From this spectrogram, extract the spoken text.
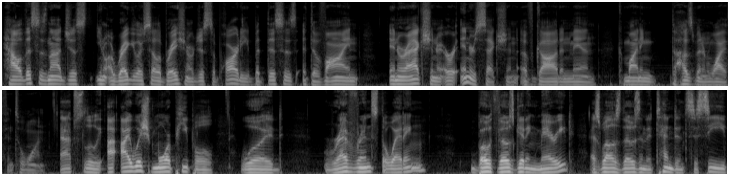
how this is not just you know a regular celebration or just a party, but this is a divine interaction or intersection of God and man, combining the husband and wife into one. Absolutely. I, I wish more people would reverence the wedding, both those getting married as well as those in attendance, to see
